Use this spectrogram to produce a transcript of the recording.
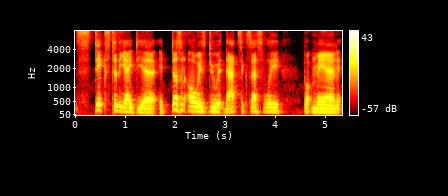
sticks to the idea. It doesn't always do it that successfully, but man,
